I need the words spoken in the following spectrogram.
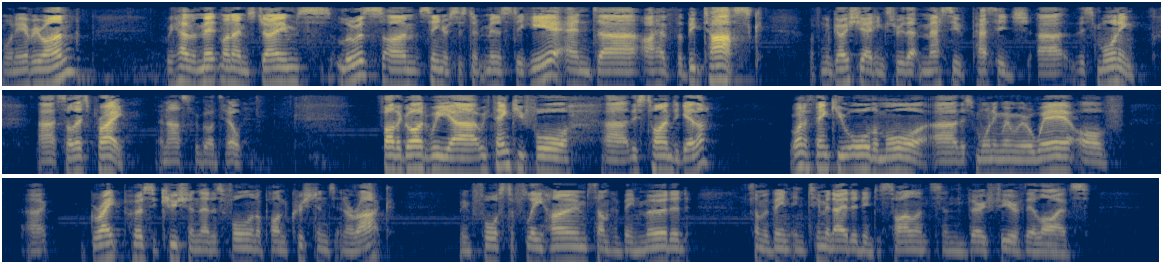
Morning, everyone. We haven't met. My name's James Lewis. I'm Senior Assistant Minister here, and uh, I have the big task of negotiating through that massive passage uh, this morning. Uh, so let's pray and ask for God's help. Father God, we, uh, we thank you for uh, this time together. We want to thank you all the more uh, this morning when we're aware of great persecution that has fallen upon Christians in Iraq. Been forced to flee home, some have been murdered, some have been intimidated into silence and very fear of their lives.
